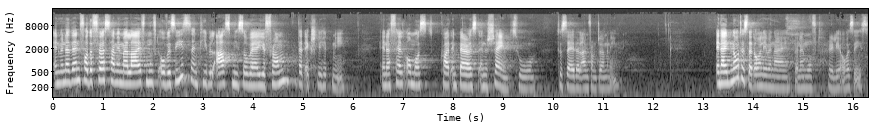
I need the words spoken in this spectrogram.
And when I then, for the first time in my life, moved overseas and people asked me, So, where are you from? that actually hit me. And I felt almost quite embarrassed and ashamed to, to say that I'm from Germany. And I noticed that only when I, when I moved really overseas.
